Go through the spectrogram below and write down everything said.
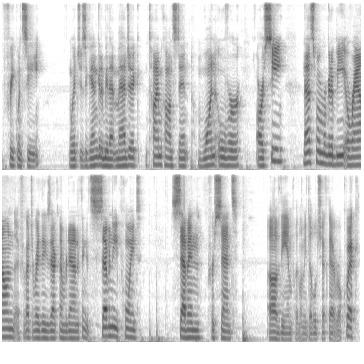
frequency, which is again going to be that magic time constant 1 over RC, that's when we're going to be around, I forgot to write the exact number down, I think it's 70.7% of the input. Let me double check that real quick.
